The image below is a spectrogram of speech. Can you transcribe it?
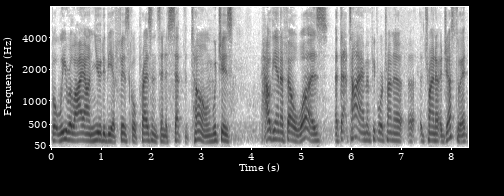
but we rely on you to be a physical presence and to set the tone, which is how the NFL was at that time, and people were trying to uh, trying to adjust to it.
